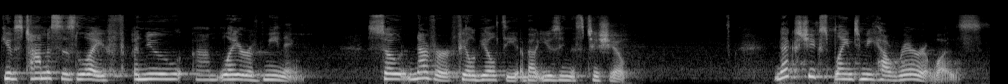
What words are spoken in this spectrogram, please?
gives Thomas's life a new um, layer of meaning. So never feel guilty about using this tissue. Next, she explained to me how rare it was.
